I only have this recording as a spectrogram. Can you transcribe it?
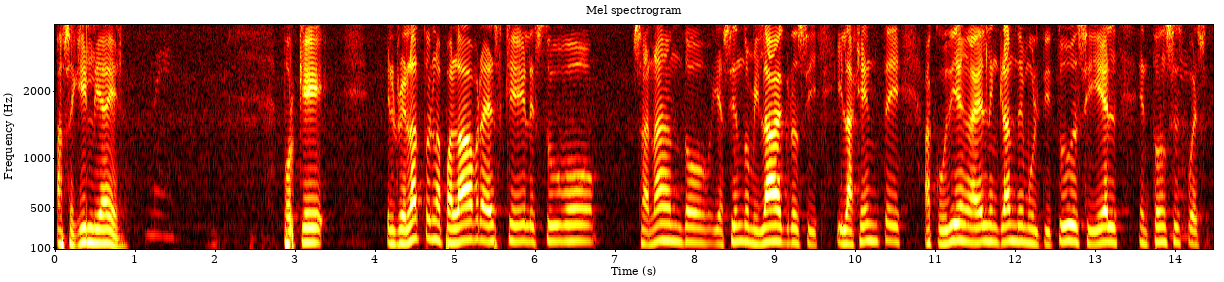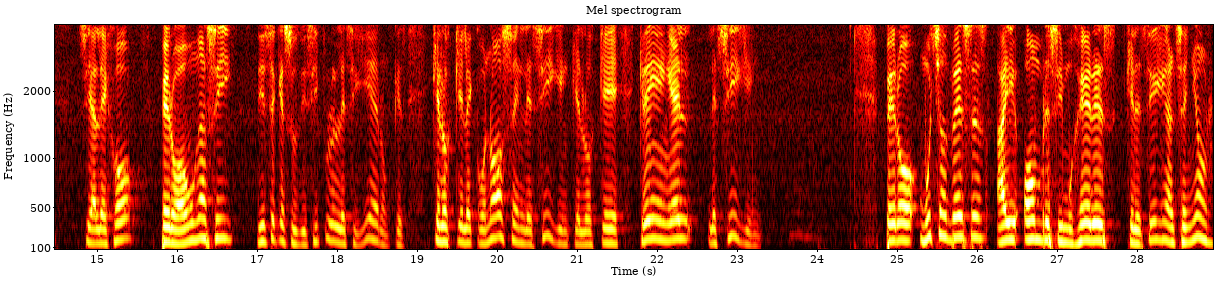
a seguirle a Él. Porque el relato en la palabra es que Él estuvo sanando y haciendo milagros y, y la gente acudían a Él en grandes multitudes y Él entonces pues se alejó, pero aún así dice que sus discípulos le siguieron, que, que los que le conocen le siguen, que los que creen en Él le siguen. Pero muchas veces hay hombres y mujeres que le siguen al Señor,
